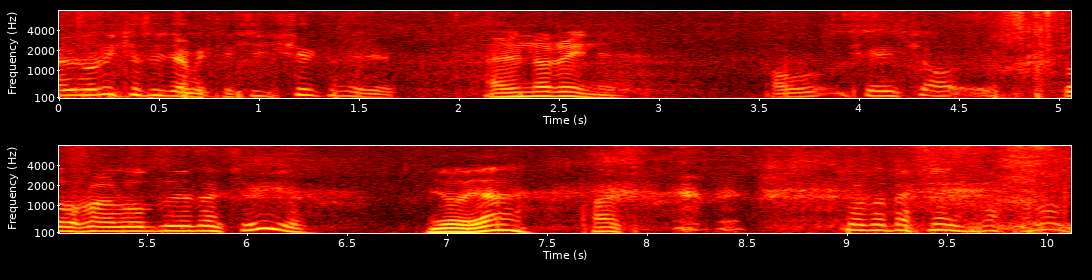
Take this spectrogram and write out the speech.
evin orayı keseceğim işte. İki kişi keseceğiz. Evin oraya indi. O şey, dolapların olduğu yerden çıkıyor ya. Yok ya. Hayır. Şurada bekleyin. Bak tamam mı?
